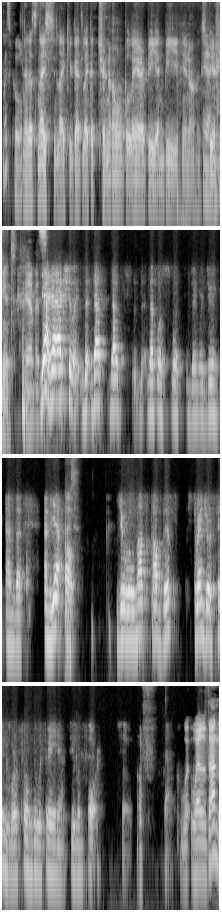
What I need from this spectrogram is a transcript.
that's cool. Yeah, that's nice. Like you get like a Chernobyl Airbnb, you know, experience. Yeah, but yeah yeah actually th- that that's that was what they were doing and uh, and yeah oh you will not stop this stranger things were filmed in lithuania season four so Of, Yeah. w- well done.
